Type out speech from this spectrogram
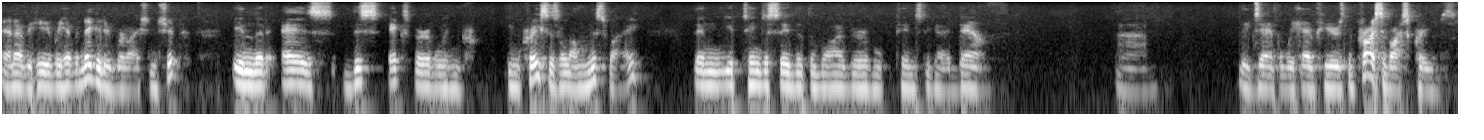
And over here we have a negative relationship in that as this x variable inc increases along this way, then you tend to see that the y variable tends to go down. Um, the example we have here is the price of ice creams.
